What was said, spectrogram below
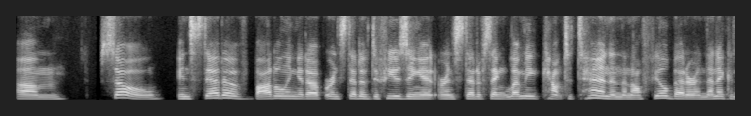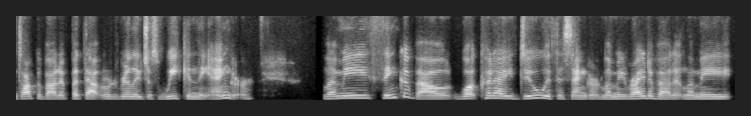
um so instead of bottling it up or instead of diffusing it or instead of saying let me count to 10 and then i'll feel better and then i can talk about it but that would really just weaken the anger. Let me think about what could i do with this anger? Let me write about it. Let me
